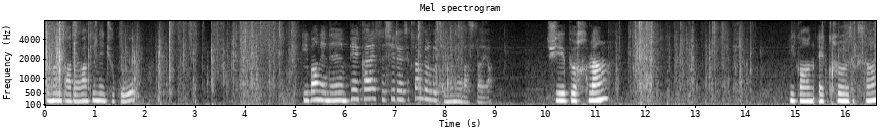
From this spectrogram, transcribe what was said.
주문서를 확인해주고 이번에는 필 카레스 실을 색상별로 주문해봤어요. 쥐브랑 이건 에크루 색상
